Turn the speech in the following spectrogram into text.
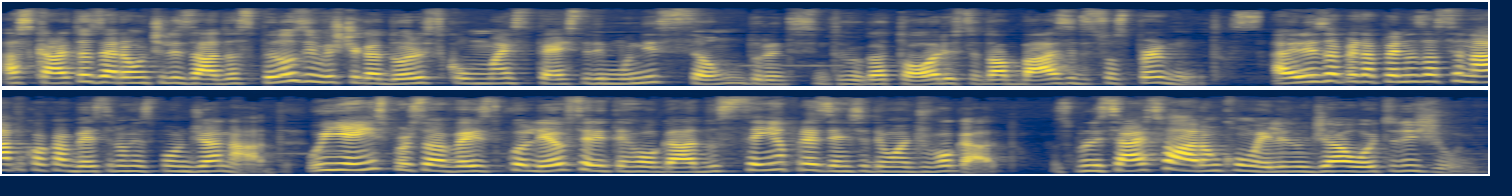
As cartas eram utilizadas pelos investigadores como uma espécie de munição durante esse interrogatório, sendo a base de suas perguntas. A Elizabeth apenas acenava com a cabeça e não respondia nada. O Jens, por sua vez, escolheu ser interrogado sem a presença de um advogado. Os policiais falaram com ele no dia 8 de junho.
